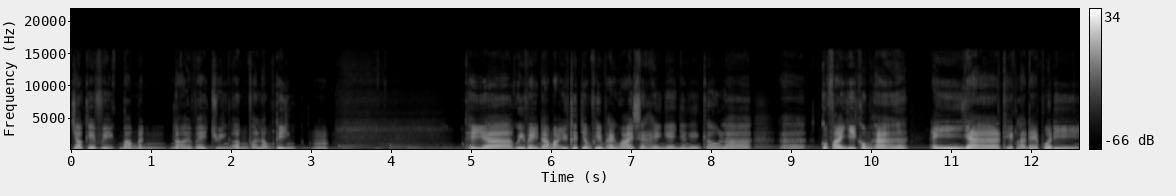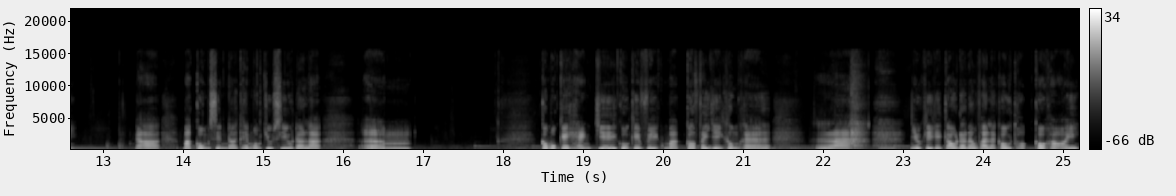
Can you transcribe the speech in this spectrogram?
cho cái việc mà mình nói về chuyển âm và lồng tiếng. Ừ. thì à, quý vị nào mà yêu thích dòng phim hải ngoại sẽ hay nghe những cái câu là à, có phải gì không hả? Ây da thiệt là đẹp quá đi. Đó mà cũng xin nói thêm một chút xíu đó là um, có một cái hạn chế của cái việc mà có phải vậy không hả? Là nhiều khi cái câu đó nó không phải là câu th- câu hỏi.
